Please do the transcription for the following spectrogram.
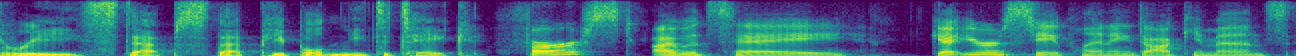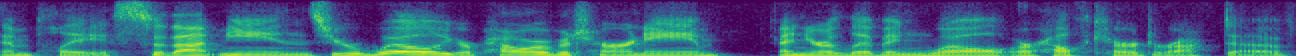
three steps that people need to take? First, I would say get your estate planning documents in place. So that means your will, your power of attorney, and your living will or healthcare directive.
